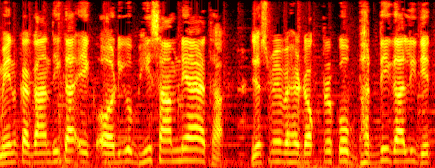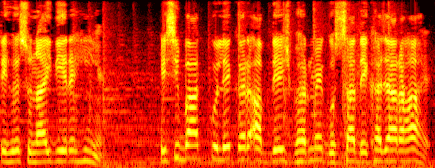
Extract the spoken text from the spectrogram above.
मेनका गांधी का एक ऑडियो भी सामने आया था, जिसमें वह डॉक्टर को भद्दी गाली देते हुए सुनाई दे रही हैं। इसी बात को लेकर अब देश भर में गुस्सा देखा जा रहा है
